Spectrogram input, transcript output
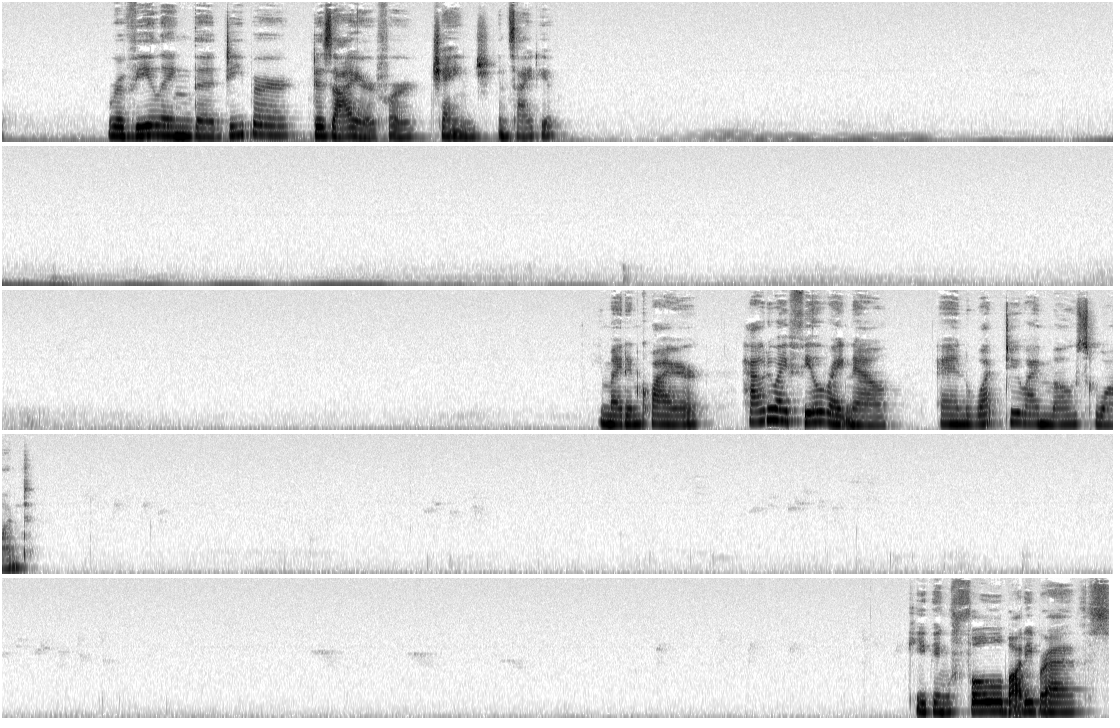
revealing the deeper desire for change inside you. You might inquire, How do I feel right now? And what do I most want? Keeping full body breaths.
